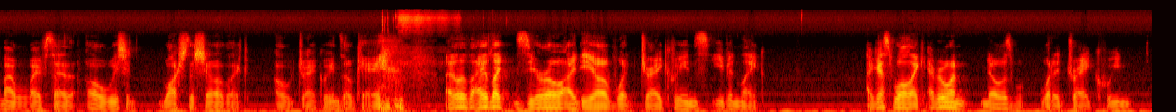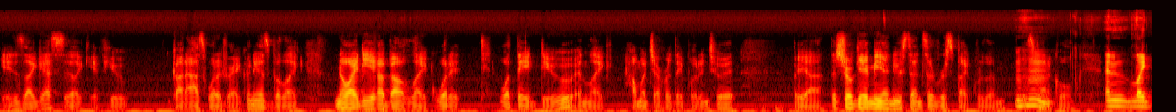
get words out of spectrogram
my wife said, "Oh, we should watch the show." I'm like, "Oh, drag queens, okay." I I had like zero idea of what drag queens even like. I guess well, like everyone knows what a drag queen is. I guess like if you got asked what a drag queen is, but like no idea about like what it what they do and like how much effort they put into it. But yeah, the show gave me a new sense of respect for them. It's Mhm. kind of cool. and like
